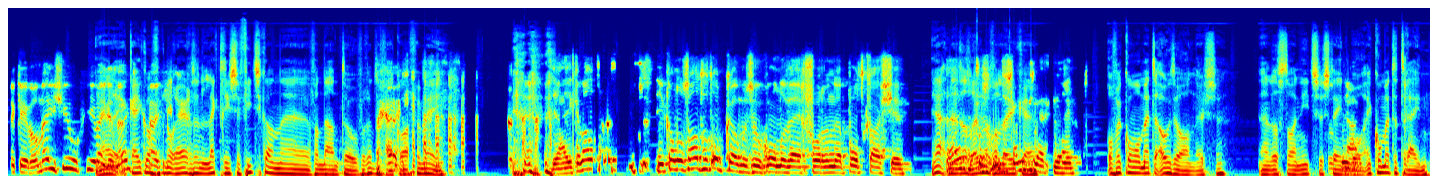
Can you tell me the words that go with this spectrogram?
een keer wel mee, Jules. Je ja, weet het kijken of ik nog ergens een elektrische fiets kan eh, vandaan toveren. Dan ga ik wel even mee. Ja, je kan, altijd, je kan ons altijd opkomen zoeken onderweg voor een eh, podcastje. Ja, nou, dat is ook nog wel leuk. nee. Of ik kom wel met de auto anders. hè. En dat is dan niet sustainable. Ik kom met de trein.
